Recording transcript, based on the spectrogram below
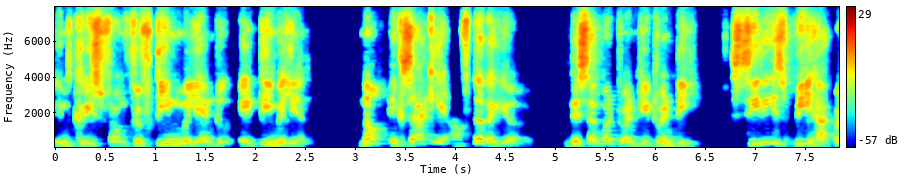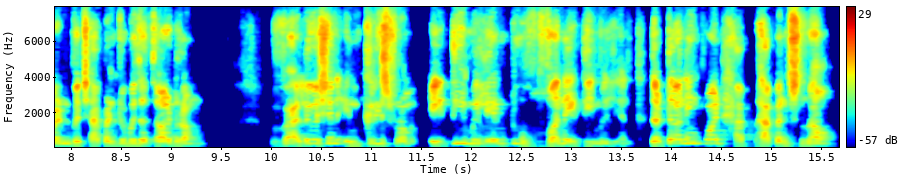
increased from 15 million to 80 million. Now, exactly after a year, December 2020, Series B happened, which happened to be the third round. Valuation increased from 80 million to 180 million. The turning point ha- happens now.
